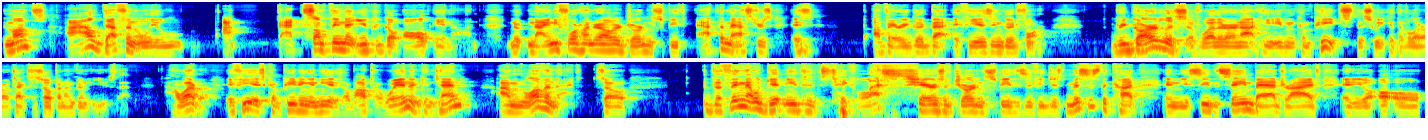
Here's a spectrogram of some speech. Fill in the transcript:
months, I'll definitely that's something that you could go all in on. $9,400 Jordan Spieth at the Masters is a very good bet if he is in good form. Regardless of whether or not he even competes this week at the Valero Texas Open, I'm going to use that. However, if he is competing and he is about to win and contend, I'm loving that. So the thing that would get me to take less shares of Jordan Spieth is if he just misses the cut and you see the same bad drives and you go, uh oh,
